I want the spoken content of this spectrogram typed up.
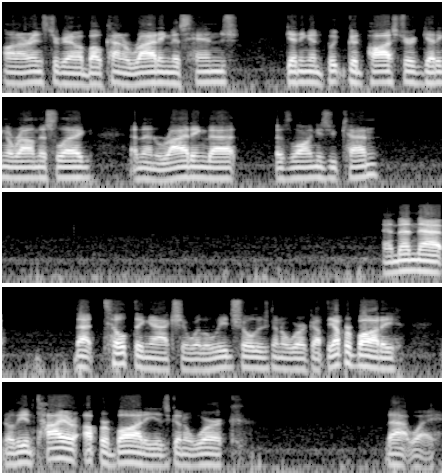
on our Instagram about kind of riding this hinge, getting in good posture, getting around this leg, and then riding that as long as you can. And then that that tilting action where the lead shoulder is going to work up the upper body, you know, the entire upper body is going to work that way.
